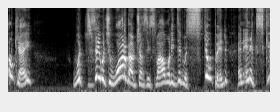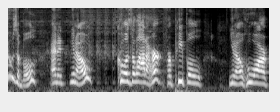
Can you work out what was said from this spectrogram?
okay, what say what you want about Jussie Smollett? What he did was stupid and inexcusable, and it you know caused a lot of hurt for people, you know, who are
